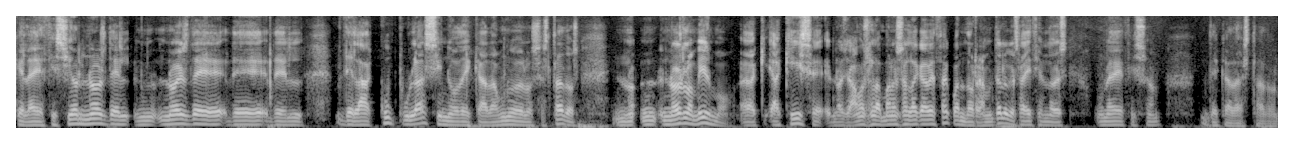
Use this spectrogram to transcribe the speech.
que la decisión no es, del, no es de, de, la cúpula, sino de cada uno de los estados. No, es lo mismo. Aquí, aquí se, nos llevamos las manos a la cabeza cuando realmente lo que está diciendo es una decisión de cada estado.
